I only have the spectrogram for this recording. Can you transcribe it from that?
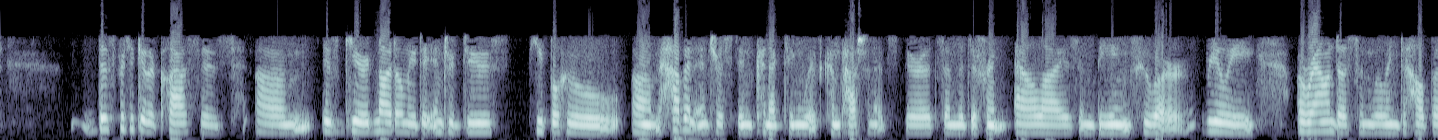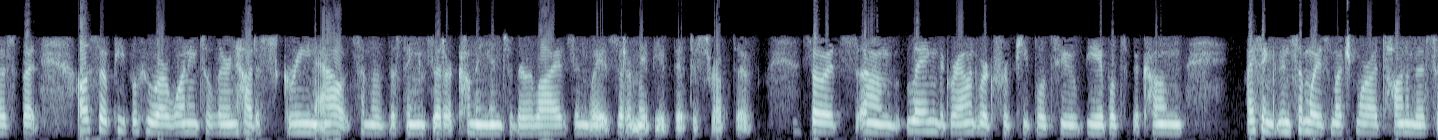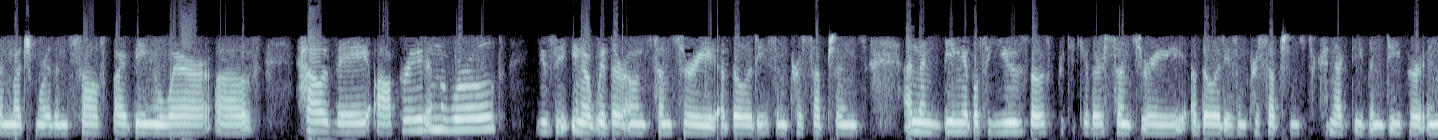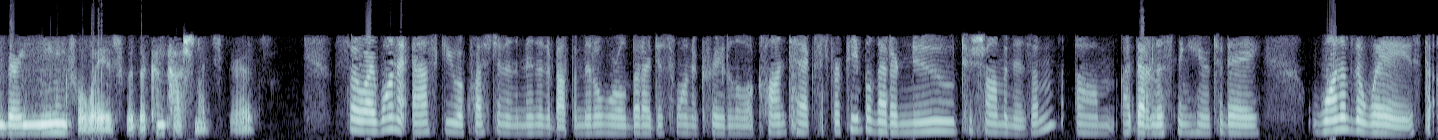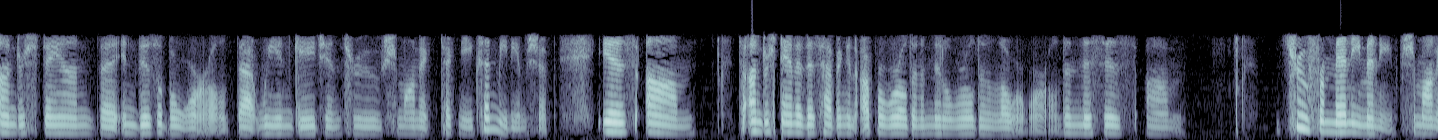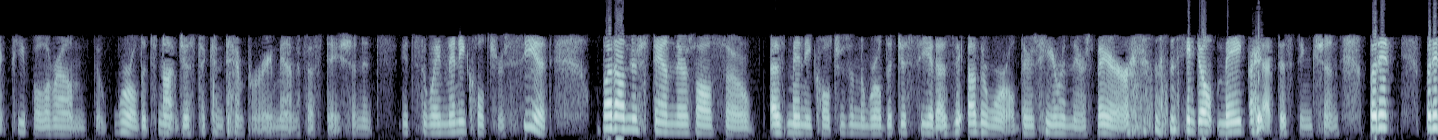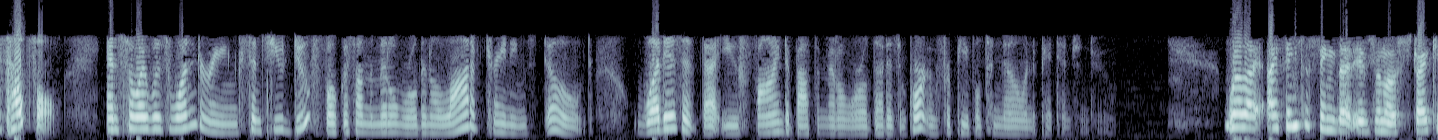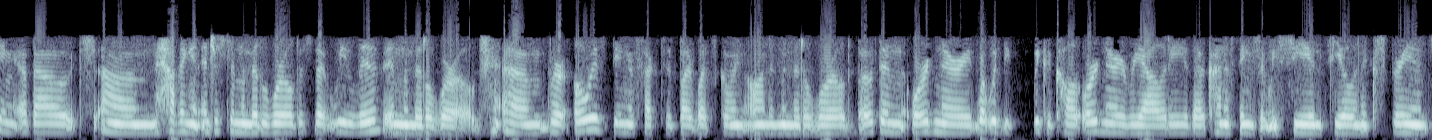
this particular class is um, is geared not only to introduce people who um, have an interest in connecting with compassionate spirits and the different allies and beings who are really around us and willing to help us, but also people who are wanting to learn how to screen out some of the things that are coming into their lives in ways that are maybe a bit disruptive. So it's um, laying the groundwork for people to be able to become, I think, in some ways, much more autonomous and much more themselves by being aware of how they operate in the world using, you know, with their own sensory abilities and perceptions, and then being able to use those particular sensory abilities and perceptions to connect even deeper in very meaningful ways with the compassionate spirits. So I want to ask you a question in a minute about the middle world, but I just want to create a little context for people that are new to shamanism, um, that are listening here today one of the ways to understand the invisible world that we engage in through shamanic techniques and mediumship is um, to understand it as having an upper world and a middle world and a lower world. And this is um, true for many, many shamanic people around the world. It's not just a contemporary manifestation. It's it's the way many cultures see it. But understand there's also as many cultures in the world that just see it as the other world. There's here and there's there. they don't make that distinction. But it but it's helpful. And so I was wondering, since you do focus on the middle world and a lot of trainings don't, what is it that you find about the middle world that is important for people to know and to pay attention to? Well, I, I think the thing that is the most striking about um, having an interest in the middle world is that we live in the middle world. Um, we're always being affected by what's going on in the middle world, both in ordinary, what would be we could call ordinary reality, the kind of things that we see and feel and experience,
